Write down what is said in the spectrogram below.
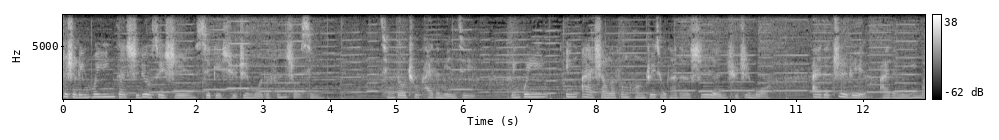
这是林徽因在十六岁时写给徐志摩的分手信。情窦初开的年纪，林徽因因爱上了疯狂追求她的诗人徐志摩，爱的炽烈，爱的迷茫。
